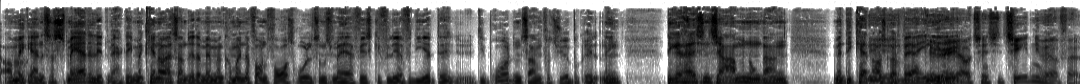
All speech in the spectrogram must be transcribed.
om ikke andet, så smager det lidt mærkeligt. Man kender jo alt sammen det der med, at man kommer ind og får en forårsrulle, som smager af fiskefiléer, fordi at, øh, de bruger den samme frityre på grillen. Ikke? Det kan have sin charme nogle gange, men det kan det, også godt være en... Det kan øge øh, autenticiteten i hvert fald.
